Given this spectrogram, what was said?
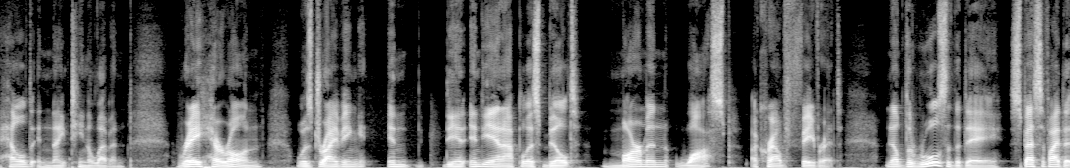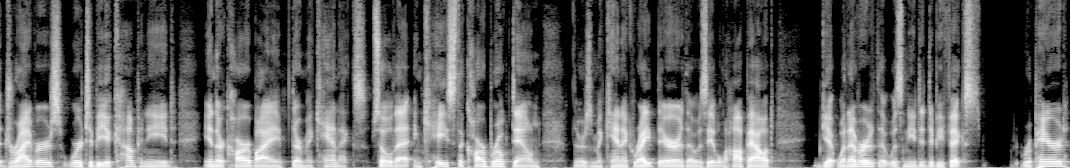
held in 1911. Ray Harroun was driving in the Indianapolis built Marmon Wasp, a crowd favorite. Now, the rules of the day specified that drivers were to be accompanied in their car by their mechanics, so that in case the car broke down, there was a mechanic right there that was able to hop out, get whatever that was needed to be fixed repaired,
